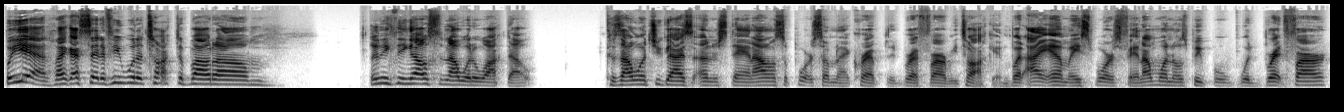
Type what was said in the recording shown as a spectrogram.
But yeah, like I said, if he would have talked about um anything else, then I would have walked out. Cause I want you guys to understand, I don't support some of that crap that Brett Favre be talking. But I am a sports fan. I'm one of those people with Brett Favre.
